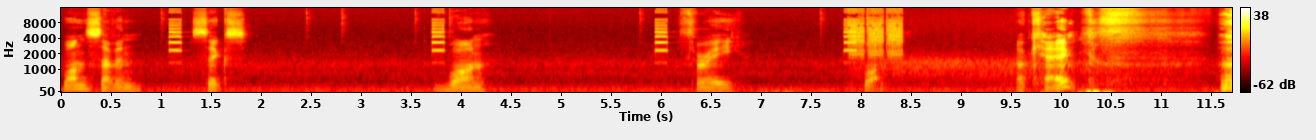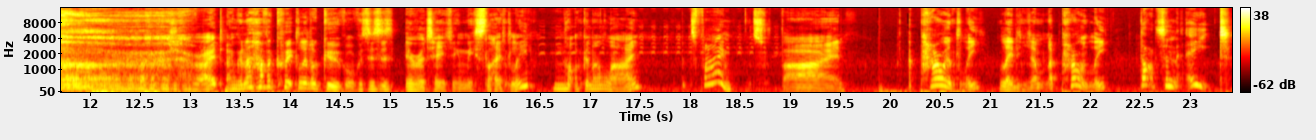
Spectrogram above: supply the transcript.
One seven six one three one. Okay. right, I'm gonna have a quick little Google because this is irritating me slightly. Not gonna lie. It's fine. It's fine. Apparently, ladies and gentlemen, apparently that's an 8.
